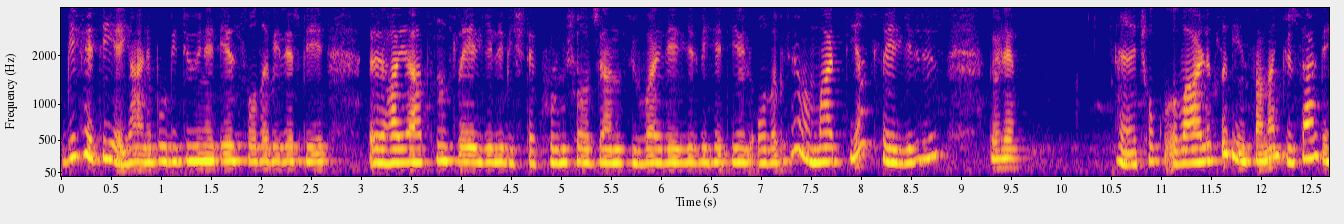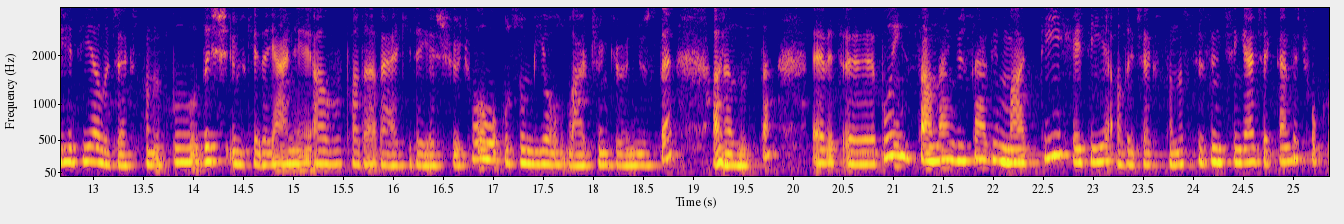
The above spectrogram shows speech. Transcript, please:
bir hediye yani bu bir düğün hediyesi olabilir bir e, hayatınızla ilgili bir işte kurmuş olacağınız yuva ile ilgili bir hediye olabilir ama maddiyatla ilgili biz böyle e, çok varlıklı bir insandan güzel bir hediye alacaksınız. Bu dış ülkede yani Avrupa'da belki de yaşıyor. Çok uzun bir yol var çünkü önünüzde, aranızda. Evet, e, bu insandan güzel bir maddi hediye alacaksınız. Sizin için gerçekten de çok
